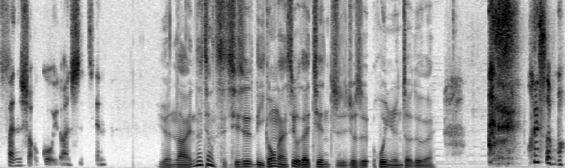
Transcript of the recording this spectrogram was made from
分手过一段时间。原来那这样子，其实理工男是有在兼职，就是火影忍者，对不对？为什么？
